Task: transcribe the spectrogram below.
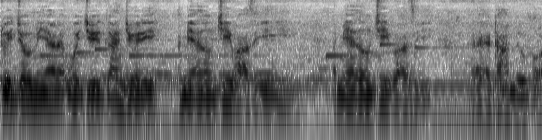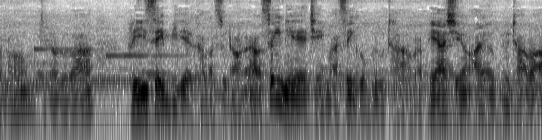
တွေ့ကြုံနေရတဲ့ဝေကျွေးကန်ကျွေးတွေအမြန်ဆုံးကြည်ပါစေအမြန်ဆုံးကြည်ပါစေအဲဒါမျိုးပေါ့နော်ကျွန်တော်တို့ကဘရီးစိတ်ပြီးတဲ့အခါမှာဆုတောင်းတယ်အဲ့တော့စိတ်နေတဲ့အချိန်မှာစိတ်ကိုဘယ်လိုထားရမလဲဘုရားရှင်ကိုအာရုံပြုထားပါ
